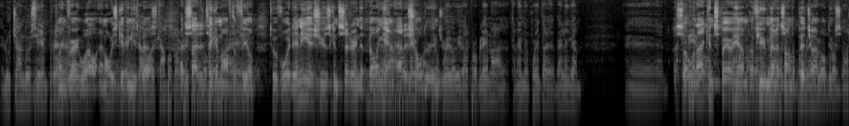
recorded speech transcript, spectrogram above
eh luchando siempre. playing eh, very well, and always eh, giving his best. I decided to take him off the field to avoid any issues, considering that Bellingham had a shoulder injury. puedo evitar problemas, teniendo en cuenta que Bellingham. eh, So when I can spare him a few minutes on the pitch, I will do so.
